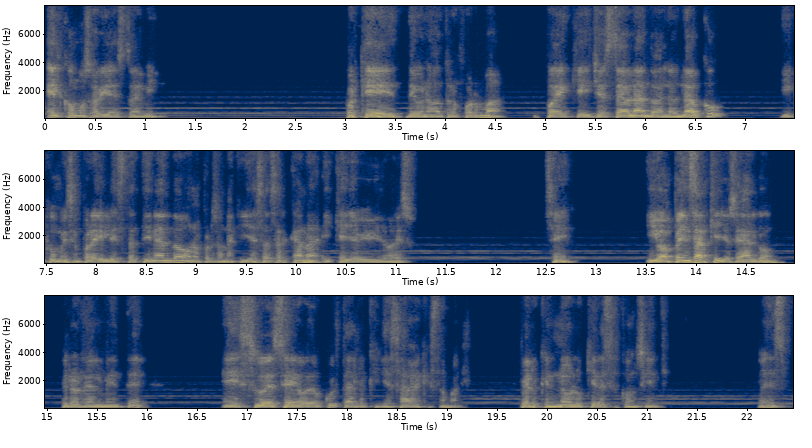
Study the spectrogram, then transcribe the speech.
él cómo sabía esto de mí. Porque de una u otra forma puede que yo esté hablando a lo loco y como dicen por ahí, le está atinando a una persona que ya está cercana y que haya vivido eso. Sí. Y va a pensar que yo sé algo, pero realmente es su deseo de ocultar lo que ya sabe que está mal, pero que no lo quiere ser consciente. Entonces,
